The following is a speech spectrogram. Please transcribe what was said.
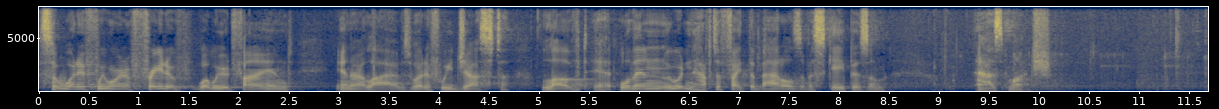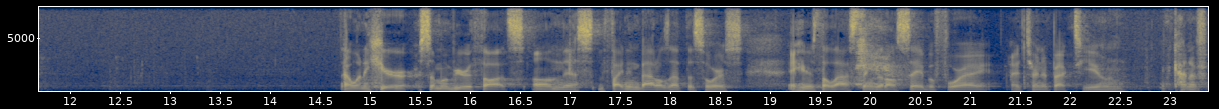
So what if we weren't afraid of what we would find in our lives? What if we just loved it? Well, then we wouldn't have to fight the battles of escapism as much. I want to hear some of your thoughts on this, fighting battles at the source. And here's the last thing that I'll say before I, I turn it back to you and kind of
